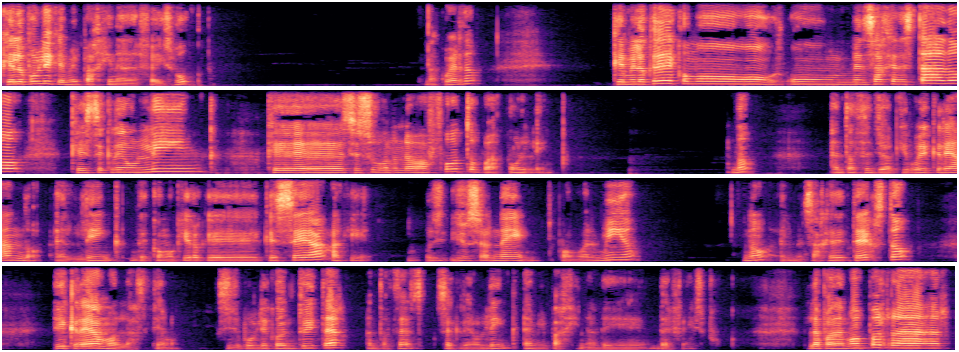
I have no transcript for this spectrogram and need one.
que lo publique en mi página de Facebook. ¿De acuerdo? que me lo cree como un mensaje de estado, que se cree un link, que se suba una nueva foto, pues un link. ¿No? Entonces yo aquí voy creando el link de cómo quiero que, sea. Aquí, username, pongo el mío, ¿no? El mensaje de texto y creamos la acción. Si yo publico en Twitter, entonces se crea un link en mi página de, Facebook. La podemos borrar,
